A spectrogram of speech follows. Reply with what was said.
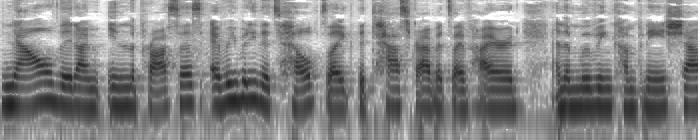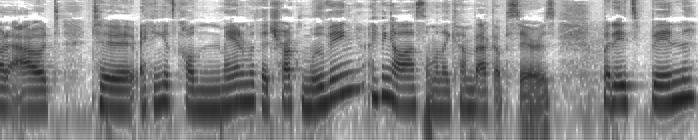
now that I'm in the process, everybody that's helped, like the task rabbits I've hired and the moving company, shout out to, I think it's called Man with a Truck Moving. I think I'll ask them when they come back upstairs. But it's been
